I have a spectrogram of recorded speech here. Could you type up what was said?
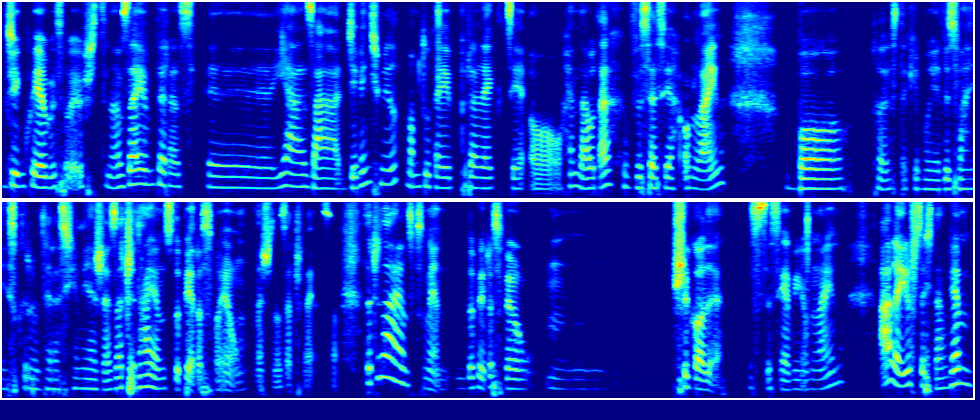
dziękujemy sobie wszyscy nawzajem teraz. Yy, Ja za 9 minut mam tutaj prelekcję o handoutach w sesjach online, bo to jest takie moje wyzwanie, z którym teraz się mierzę, zaczynając dopiero swoją, znaczy no zaczynając, no, zaczynając w sumie dopiero swoją mm, przygodę z sesjami online, ale już coś tam wiem,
